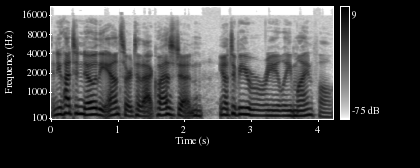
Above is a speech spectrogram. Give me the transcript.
and you had to know the answer to that question. You had to be really mindful.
